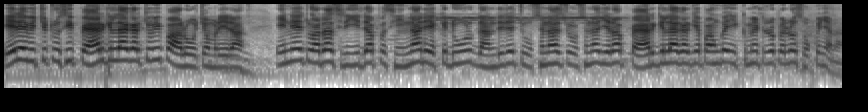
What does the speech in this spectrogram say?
ਇਹਦੇ ਵਿੱਚ ਤੁਸੀਂ ਪੈਰ ਗਿੱਲਾ ਕਰਕੇ ਵੀ ਪਾ ਲਓ ਚਮੜੇ ਦਾ। ਇਹਨੇ ਤੁਹਾਡਾ ਸਰੀਰ ਦਾ ਪਸੀਨਾ ਦੇ ਇੱਕ ਦੂਰ ਗੰਦ ਦੇ ਚੂਸਣਾ ਚੂਸਣਾ ਜਿਹੜਾ ਪੈਰ ਗਿੱਲਾ ਕਰਕੇ ਪਾਉਂਗੇ 1 ਮਿੰਟ ਤੋਂ ਪਹਿਲਾਂ ਸੁੱਕ ਜਾਣਾ।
